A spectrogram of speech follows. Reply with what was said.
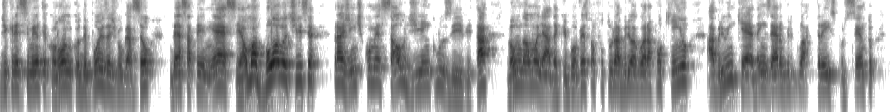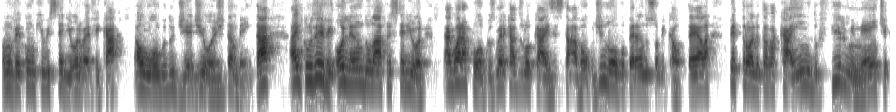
de crescimento econômico depois da divulgação dessa PMS? É uma boa notícia para a gente começar o dia, inclusive, tá? Vamos dar uma olhada aqui. O Bovespa Futuro abriu agora há pouquinho, abriu em queda, em 0,3%. Vamos ver como que o exterior vai ficar ao longo do dia de hoje também, tá? Ah, inclusive, olhando lá para o exterior, agora há pouco, os mercados locais estavam de novo operando sob cautela, petróleo estava caindo firmemente,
